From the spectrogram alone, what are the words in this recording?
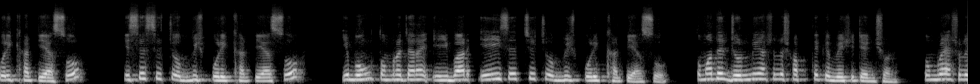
পরীক্ষার্থী আসো এসএসসি চব্বিশ পরীক্ষার্থী আসো, এবং তোমরা যারা এইবার এইচএসসি চব্বিশ পরীক্ষার্থী আসো, তোমাদের জন্যই আসলে সব থেকে বেশি টেনশন তোমরা আসলে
